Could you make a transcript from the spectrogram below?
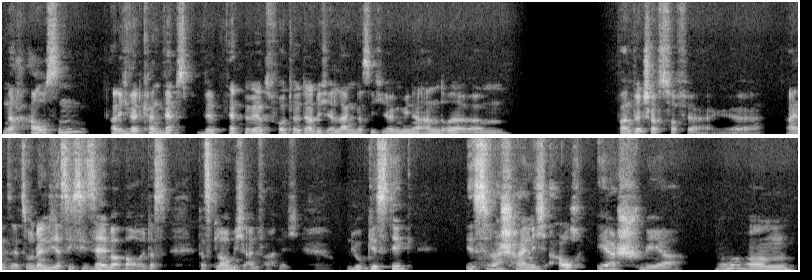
nach außen, also ich werde keinen Wettbewerbsvorteil dadurch erlangen, dass ich irgendwie eine andere ähm, Warenwirtschaftssoftware äh, einsetze oder nicht, dass ich sie selber baue. Das, das glaube ich einfach nicht. Logistik ist wahrscheinlich auch eher schwer. Ne? Ähm,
